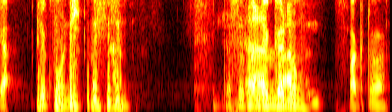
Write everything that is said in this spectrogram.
Ja, Glückwunsch. das ist dann der ähm, Gönnungsfaktor.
